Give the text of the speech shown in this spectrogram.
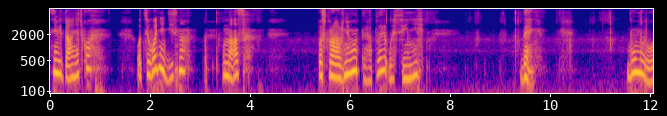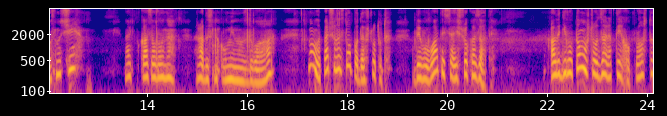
Всім вітанечко. От сьогодні дійсно у нас по-справжньому теплий осінній день. Був мороз вночі, навіть показувало на градуснику мінус 2. Ну, але 1 листопада, що тут дивуватися і що казати. Але діло в тому, що от зараз тихо, просто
